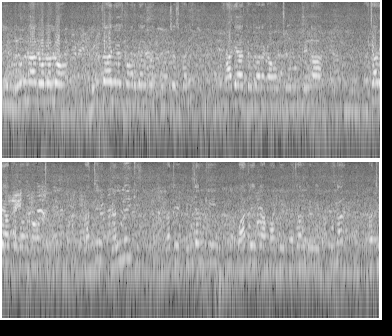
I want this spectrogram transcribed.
ఈ మూడు నాలుగు రోజులలో మిగతా నియోజకవర్గాలు కూడా పూర్తి చేసుకొని పాదయాత్ర ద్వారా కావచ్చు లేదా ప్రచారయాత్ర ద్వారా కావచ్చు ప్రతి గల్లీకి ప్రతి డివిజన్కి భారతీయ జనతా పార్టీ ప్రచారం చేయడమే కాకుండా ప్రతి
